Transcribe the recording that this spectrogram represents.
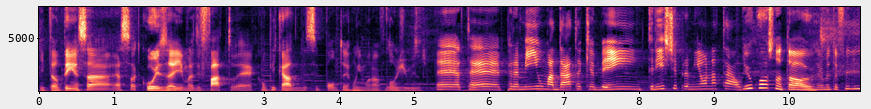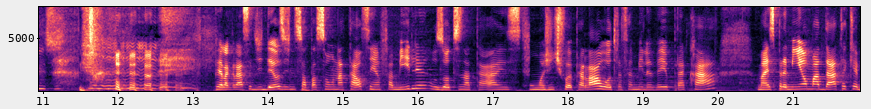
Então tem essa, essa coisa aí, mas de fato é complicado. Nesse ponto é ruim morar longe mesmo. É, até pra mim, uma data que é bem triste pra mim é o Natal. Eu gosto do Natal, eu realmente tô feliz. Pela graça de Deus, a gente só passou um Natal sem a família. Os outros natais, um a gente foi pra lá, o outro a família veio pra cá. Mas pra mim é uma data que é-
